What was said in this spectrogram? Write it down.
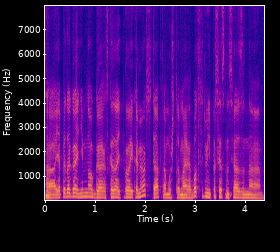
А, я предлагаю немного рассказать про e-commerce, да, потому что моя работа с этим непосредственно связана.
